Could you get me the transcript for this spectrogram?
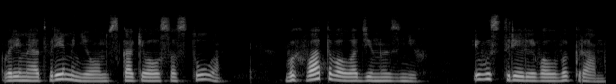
Время от времени он вскакивал со стула, выхватывал один из них и выстреливал в экран.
